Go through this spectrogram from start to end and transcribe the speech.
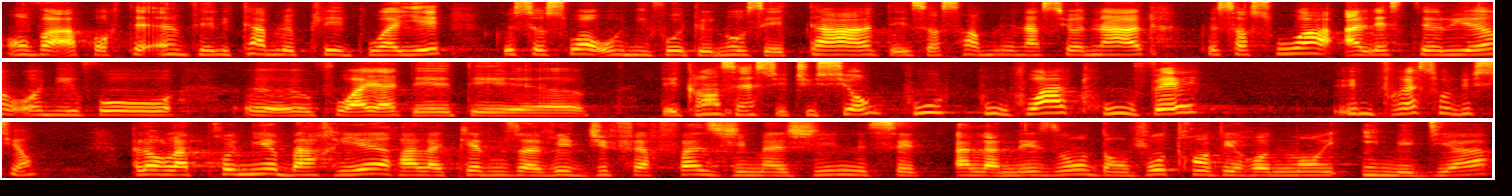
on va apporter un véritable plaidoyer, que ce soit au niveau de nos États, des assemblées nationales, que ce soit à l'extérieur, au niveau euh, des, des, euh, des grandes institutions, pour pouvoir trouver une vraie solution. Alors la première barrière à laquelle vous avez dû faire face, j'imagine, c'est à la maison, dans votre environnement immédiat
